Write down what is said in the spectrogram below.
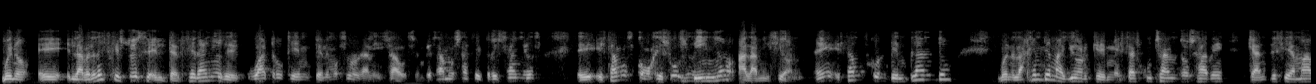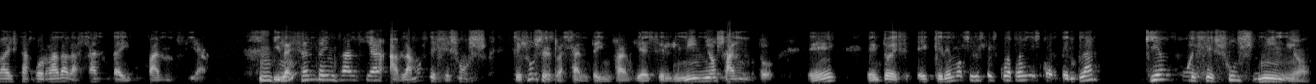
Bueno, eh, la verdad es que esto es el tercer año de cuatro que tenemos organizados. Empezamos hace tres años. Eh, estamos con Jesús Niño a la misión. ¿eh? Estamos contemplando. Bueno, la gente mayor que me está escuchando sabe que antes se llamaba esta jornada la Santa Infancia. Y la Santa Infancia hablamos de Jesús. Jesús es la Santa Infancia, es el niño santo. Entonces, queremos en estos cuatro años contemplar quién fue Jesús niño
